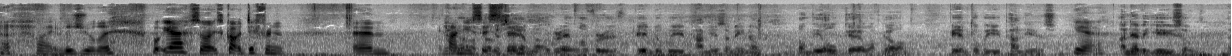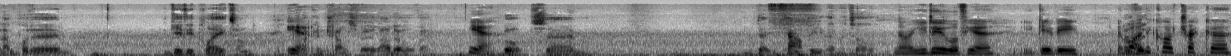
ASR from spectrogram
like visually. But yeah, so it's got a different um, I mean, Pannier I've got to say, system. I'm not a great lover of BMW panniers. I mean, on, on the old girl, I've got BMW panniers. yeah, I never use them, and I put a Givi plate on. yeah, I can transfer that over. yeah. But um, that you can't beat them at all. No, you do love your, your givey. Well, What are the- they called? Trekker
